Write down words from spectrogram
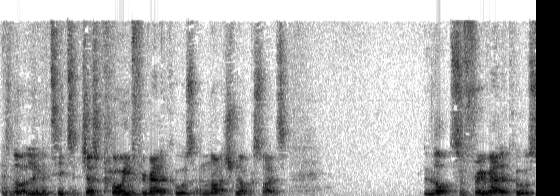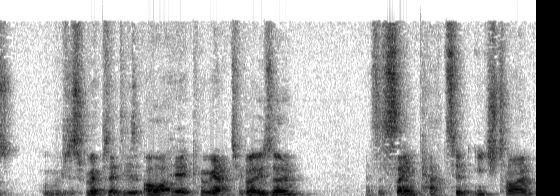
is not limited to just chlorine free radicals and nitrogen oxides. Lots of free radicals, which is represented as R here, can react with ozone. It's the same pattern each time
